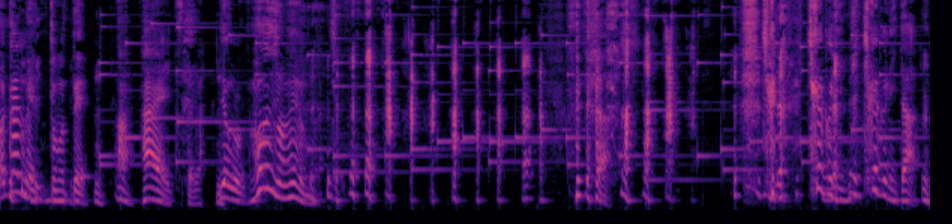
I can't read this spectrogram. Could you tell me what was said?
わかんないと思って、うんあ、はい、っつったら、いや、はいじゃねえよ、お前。ら、近近くに、近くにいたうん、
